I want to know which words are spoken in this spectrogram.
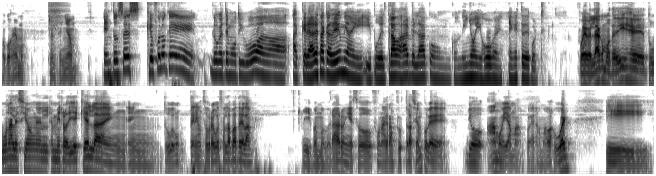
lo cogemos, le enseñamos. Entonces, ¿qué fue lo que, lo que te motivó a, crear esta academia y, poder trabajar, ¿verdad?, con, con niños y jóvenes en este deporte. Pues, ¿verdad? Como te dije, tuve una lesión en, mi rodilla izquierda, en, en tuve tenía un sobrehueso en la patela y pues me operaron y eso fue una gran frustración porque yo amo y ama, pues, amaba jugar. Y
